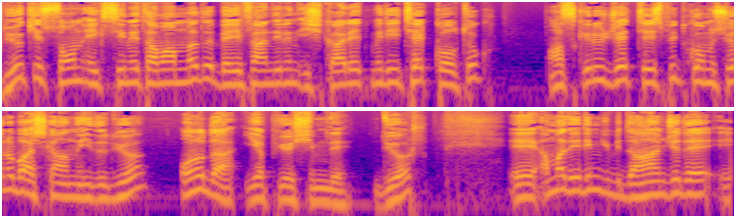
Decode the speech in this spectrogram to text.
Diyor ki son eksiğini tamamladı beyefendinin işgal etmediği tek koltuk asgari ücret tespit komisyonu başkanlığıydı diyor. Onu da yapıyor şimdi diyor. E, ama dediğim gibi daha önce de e,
